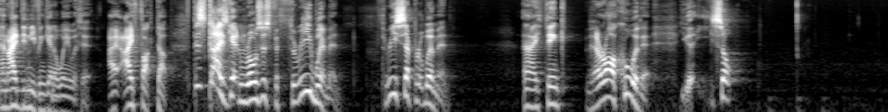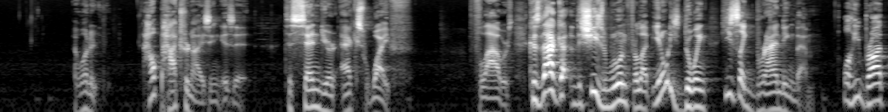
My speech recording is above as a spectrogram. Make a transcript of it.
and I didn't even get away with it. I, I fucked up. This guy's getting roses for three women, three separate women, and I think they're all cool with it. You, so, I wonder, how patronizing is it to send your ex-wife flowers? Because that guy, she's ruined for life. You know what he's doing? He's like branding them. Well, he brought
